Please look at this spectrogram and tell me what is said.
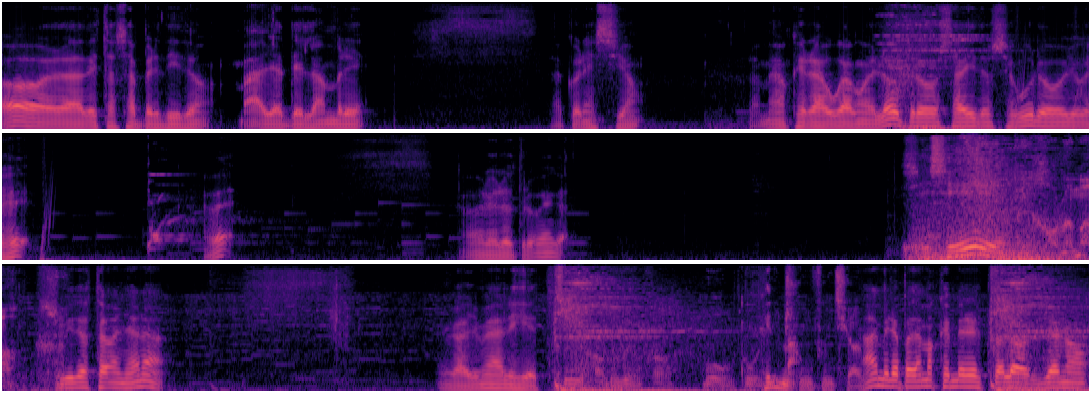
Oh, la de esta se ha perdido. Váyate el hambre. La conexión. A lo mejor querrá jugar con el otro. Se ha ido seguro, yo qué sé. A ver. Ahora el otro, venga. Sí, sí. subido esta mañana. Venga, yo me voy a elegir este. Hitman. Ah, mira, podemos cambiar el color. Ya no.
